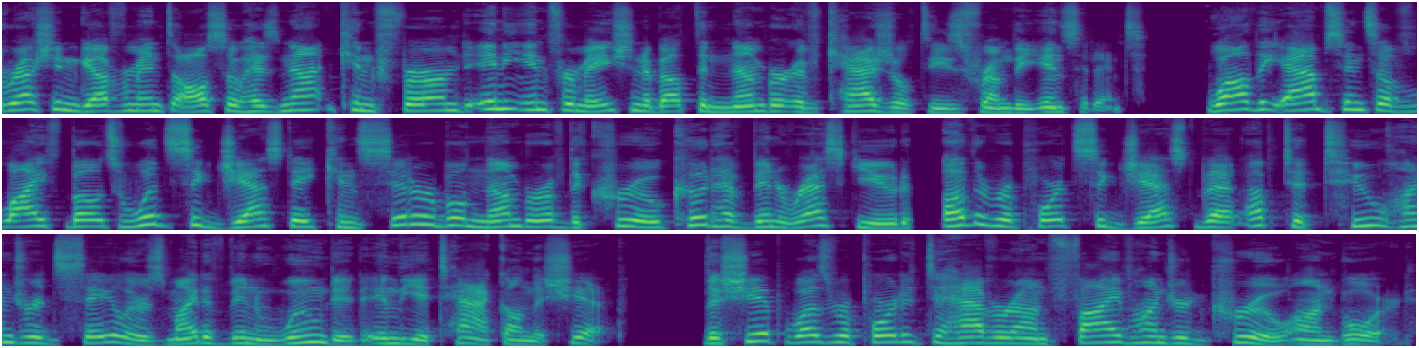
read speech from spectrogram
Russian government also has not confirmed any information about the number of casualties from the incident. While the absence of lifeboats would suggest a considerable number of the crew could have been rescued, other reports suggest that up to 200 sailors might have been wounded in the attack on the ship. The ship was reported to have around 500 crew on board.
